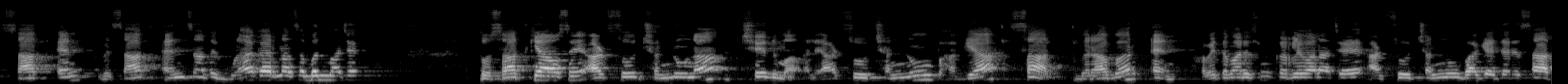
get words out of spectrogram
સાત હવે સાત એન સાથે ગુણાકારના સંબંધમાં છે. તો સાત ક્યાં આવશે? આઠસો છન્નું ના છેદમાં. એટલે આઠસો છન્નું ભાગ્યા સાત બરાબર એન હવે તમારે શું કરી લેવાના છે? આઠસો છન્નું ભાગ્યા જ્યારે સાત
